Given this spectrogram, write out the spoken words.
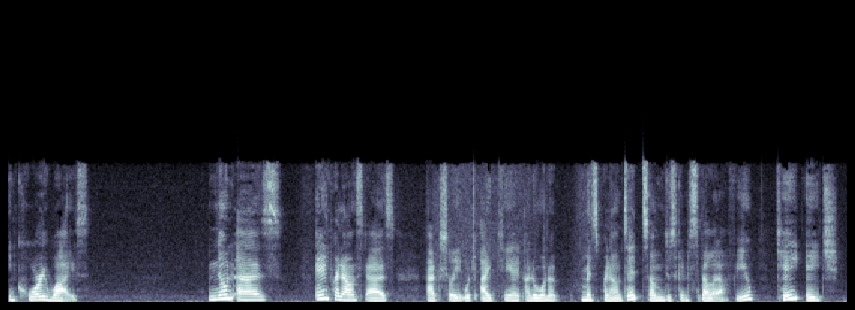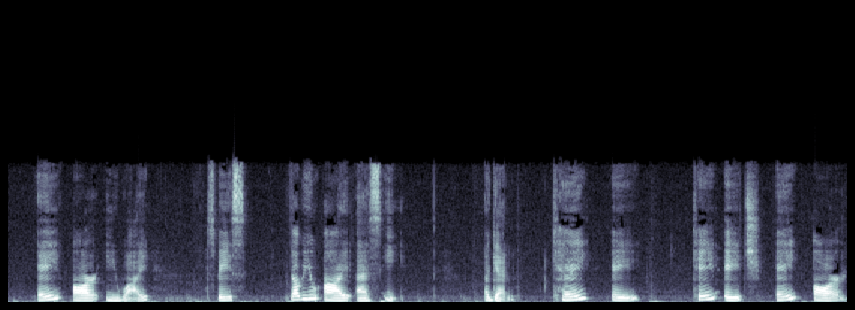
and Corey Wise, known as and pronounced as, actually, which I can't, I don't want to mispronounce it, so I'm just going to spell it out for you. K H A R E Y space W I S E. Again, K A K H A R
